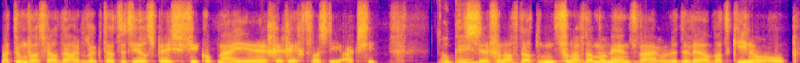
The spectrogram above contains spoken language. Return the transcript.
Maar toen was wel duidelijk dat het heel specifiek op mij gericht was, die actie. Dus vanaf, dat, vanaf dat moment waren we er wel wat kino op.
